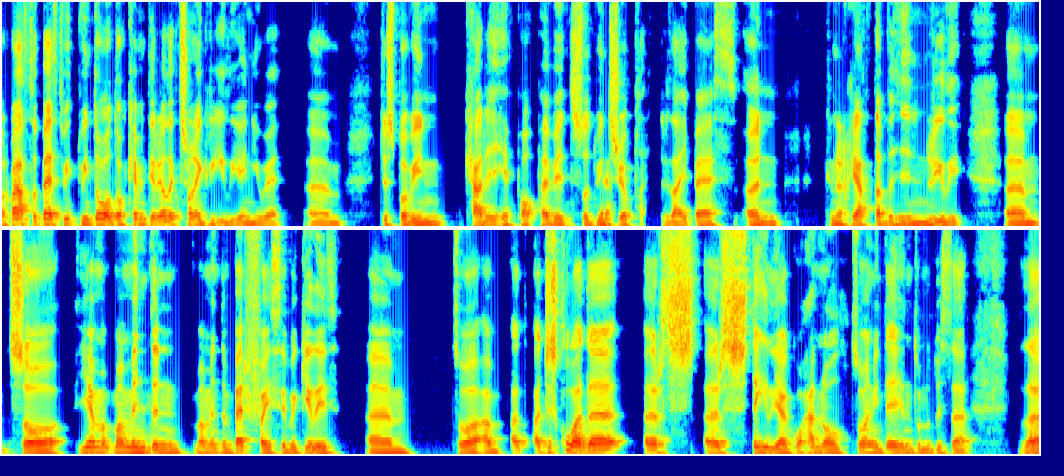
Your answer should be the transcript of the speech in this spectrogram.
ma, fath o beth, dwi'n dwi dod o cefndir electronic, really, anyway. Um, just bod fi'n caru hip-hop hefyd, so dwi'n yeah. trio pledu'r ddau beth yn cynrychiadau fy hun, really. Um, so, ie, yeah, mae'n ma mynd, yn, ma mynd yn berffaith efo'i gilydd. Um, so, a, a, a just clywed y, uh, yr, yr steiliau gwahanol. So, o'n i'n deud hyn dwi'n dweitha, dda,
